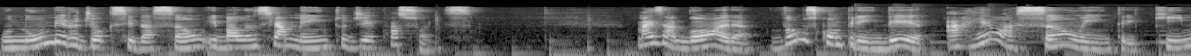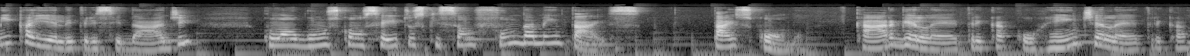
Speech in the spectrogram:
o número de oxidação e balanceamento de equações. Mas agora vamos compreender a relação entre química e eletricidade com alguns conceitos que são fundamentais, tais como carga elétrica, corrente elétrica,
